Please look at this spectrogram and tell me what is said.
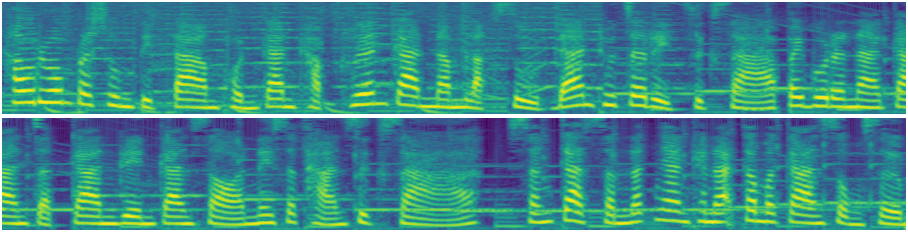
เข้าร่วมประชุมติดตามผลการขับเคลื่อนการนำหลักสูตรด้านทุจริตศึกษาไปบูรณาการจัดการเรียนการสอนในสถานศึกษา สังกัดสำนักงานคณะกรรมการส่งเสริม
